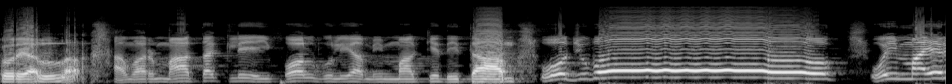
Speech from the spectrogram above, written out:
করে, আল্লাহ, আমার মা থাকলে এই ফলগুলি আমি মাকে দিতাম। ও যুবক, ওই মায়ের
